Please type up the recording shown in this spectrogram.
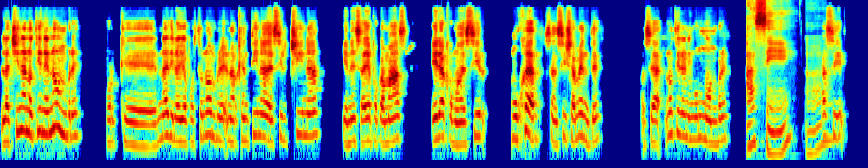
La China no tiene nombre, porque nadie le había puesto nombre. En Argentina decir China, y en esa época más, era como decir mujer, sencillamente. O sea, no tiene ningún nombre. Ah, sí. Ah. Así.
